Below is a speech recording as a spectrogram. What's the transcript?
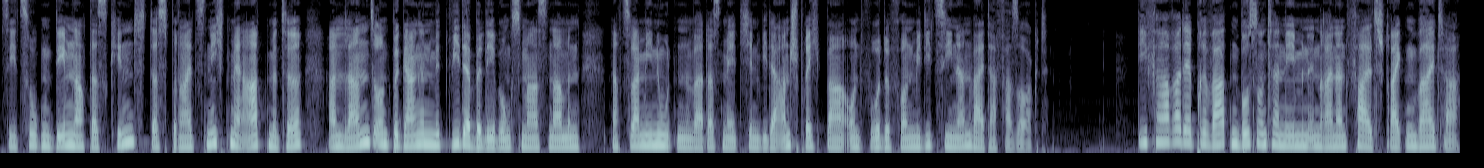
Sie zogen demnach das Kind, das bereits nicht mehr atmete, an Land und begangen mit Wiederbelebungsmaßnahmen. Nach zwei Minuten war das Mädchen wieder ansprechbar und wurde von Medizinern weiterversorgt. Die Fahrer der privaten Busunternehmen in Rheinland-Pfalz streiken weiter.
